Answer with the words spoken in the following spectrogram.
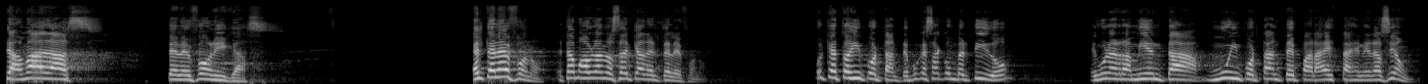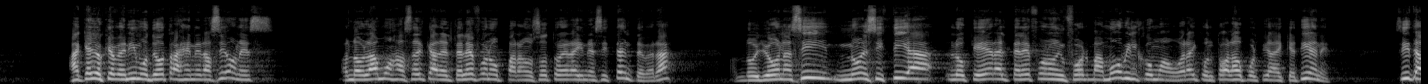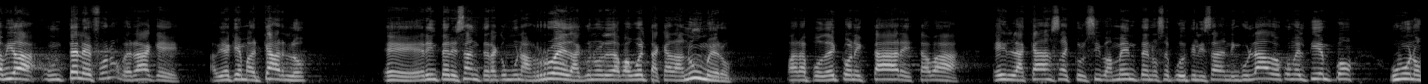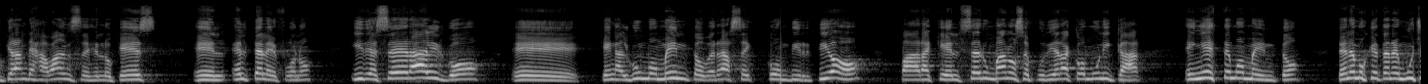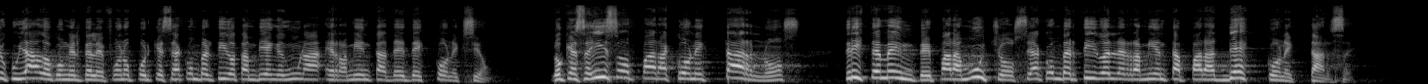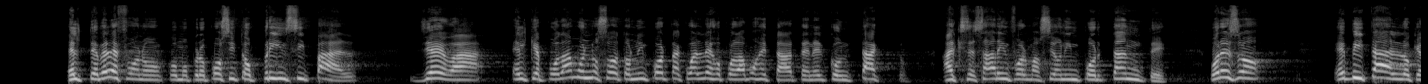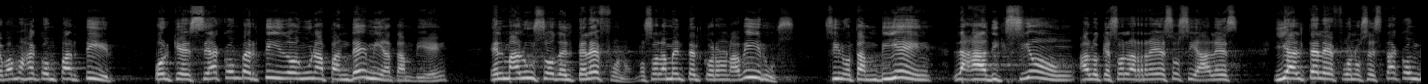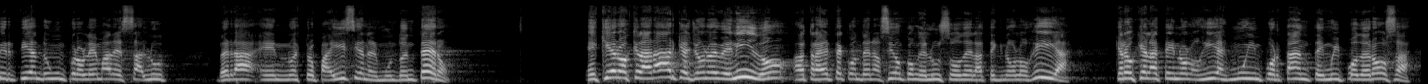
Llamadas telefónicas. El teléfono, estamos hablando acerca del teléfono. Porque esto es importante? Porque se ha convertido en una herramienta muy importante para esta generación. Aquellos que venimos de otras generaciones, cuando hablamos acerca del teléfono, para nosotros era inexistente, ¿verdad? Cuando yo nací no existía lo que era el teléfono en forma móvil como ahora y con todas las oportunidades que tiene. Sí, había un teléfono, ¿verdad? Que había que marcarlo. Eh, era interesante, era como una rueda que uno le daba vuelta a cada número para poder conectar. Estaba en la casa exclusivamente, no se puede utilizar en ningún lado. Con el tiempo hubo unos grandes avances en lo que es el, teléfono y de ser algo eh, que en algún momento, ¿verdad? Se convirtió para que el ser humano se pudiera comunicar. En este momento tenemos que tener mucho cuidado con el teléfono porque se ha convertido también en una herramienta de desconexión. Lo que se hizo para conectarnos, tristemente para muchos se ha convertido en la herramienta para desconectarse. El teléfono como propósito principal lleva el que podamos nosotros, no importa cuán lejos podamos estar, tener contacto, accesar información importante. Por eso es vital lo que vamos a compartir porque se ha convertido en una pandemia también el mal uso del teléfono, no solamente el coronavirus, sino también la adicción a lo que son las redes sociales y al teléfono se está convirtiendo en un problema de salud, ¿verdad? En nuestro país y en el mundo entero. Y quiero aclarar que yo no he venido a traerte condenación con el uso de la tecnología. Creo que la tecnología es muy importante y muy poderosa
